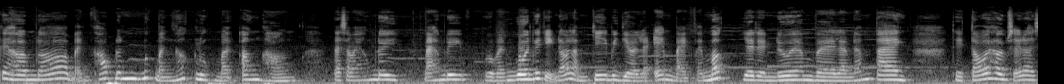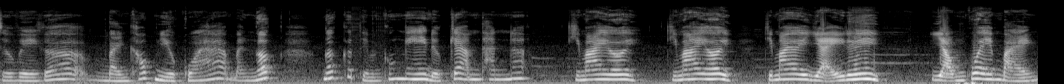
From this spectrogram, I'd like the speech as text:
cái hôm đó bạn khóc đến mức bạn ngất luôn, bạn ân hận. Tại sao bạn không đi? Bạn không đi, rồi bạn quên cái chuyện đó làm chi? Bây giờ là em, bạn phải mất gia đình, đưa em về làm đám tang. Thì tối hôm xảy ra sự việc á, bạn khóc nhiều quá, bạn ngất. Ngất thì mình có nghe được cái âm thanh á, chị mai ơi, chị mai ơi, chị mai ơi, dậy đi. Giọng của em bạn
